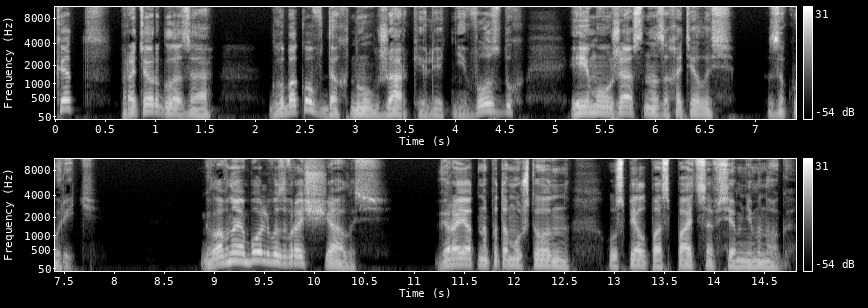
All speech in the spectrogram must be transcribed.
Кэт протер глаза, глубоко вдохнул жаркий летний воздух, и ему ужасно захотелось закурить. Головная боль возвращалась, вероятно, потому что он успел поспать совсем немного.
